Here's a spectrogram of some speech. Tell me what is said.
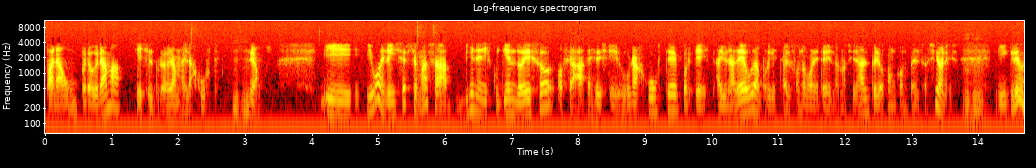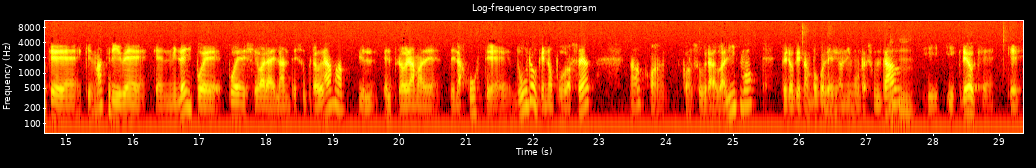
para un programa que es el programa del ajuste, digamos. Y, y bueno, y Sergio Massa viene discutiendo eso, o sea, es decir, un ajuste porque hay una deuda, porque está el Fondo Monetario Internacional, pero con compensaciones. Y creo que, que Macri ve que en Milei puede, puede llevar adelante su programa, el, el programa de, del ajuste duro que no pudo hacer, ¿no? con, con su gradualismo, pero que tampoco le dio ningún resultado. y, y creo que, que,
